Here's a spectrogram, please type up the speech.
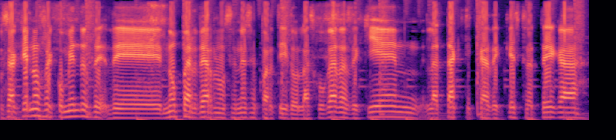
O sea, ¿qué nos recomiendas de, no perdernos en ese partido? ¿Las jugadas de quién? ¿La táctica de qué estratega?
